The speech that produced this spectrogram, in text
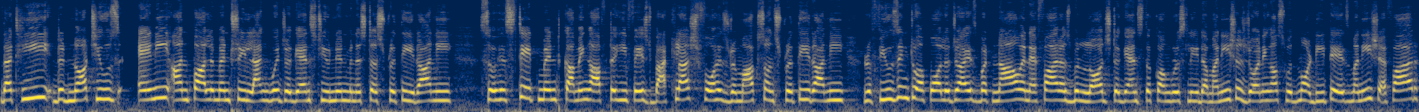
that he did not use any unparliamentary language against Union Minister Smriti Irani. So his statement coming after he faced backlash for his remarks on Smriti Irani refusing to apologize. But now an FIR has been lodged against the Congress leader. Manish is joining us with more details. Manish, FIR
